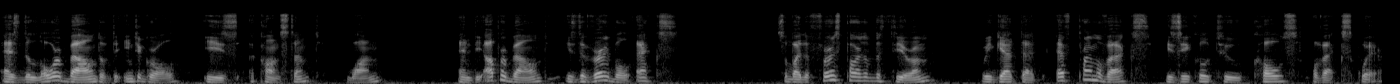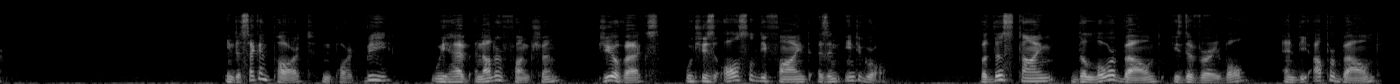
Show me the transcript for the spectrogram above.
as the lower bound of the integral is a constant, 1, and the upper bound is the variable x. So by the first part of the theorem, we get that f prime of x is equal to cos of x squared. In the second part, in part b, we have another function, g of x, which is also defined as an integral. But this time, the lower bound is the variable, and the upper bound,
